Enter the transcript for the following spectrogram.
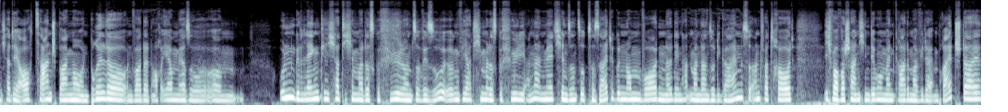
Ich hatte ja auch Zahnspange und Brille und war dann auch eher mehr so ähm, ungelenkig, hatte ich immer das Gefühl. Und sowieso irgendwie hatte ich immer das Gefühl, die anderen Mädchen sind so zur Seite genommen worden. Ne? Denen hat man dann so die Geheimnisse anvertraut. Ich war wahrscheinlich in dem Moment gerade mal wieder im Breitstall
